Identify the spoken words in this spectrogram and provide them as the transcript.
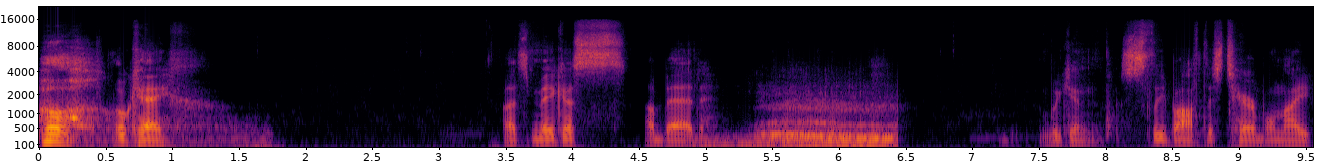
Oh, okay. Let's make us a bed. We can sleep off this terrible night.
